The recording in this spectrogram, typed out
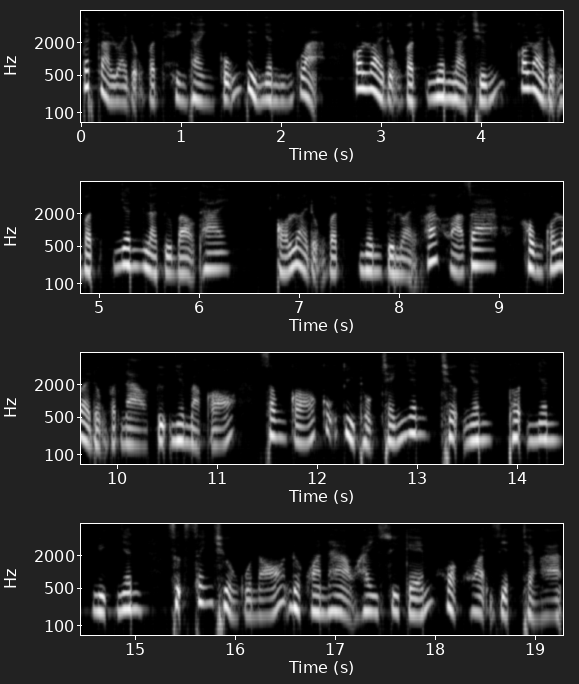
Tất cả loài động vật hình thành cũng từ nhân đến quả. Có loài động vật nhân là trứng, có loài động vật nhân là từ bào thai, có loài động vật nhân từ loài khác hóa ra, không có loài động vật nào tự nhiên mà có, song có cũng tùy thuộc tránh nhân, trợ nhân, thuận nhân, nghịch nhân, sự sanh trưởng của nó được hoàn hảo hay suy kém hoặc hoại diệt chẳng hạn.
